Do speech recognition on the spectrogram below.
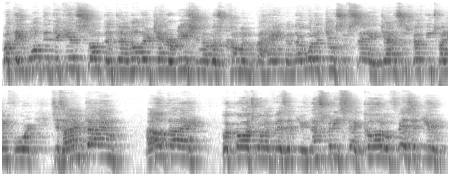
But they wanted to give something to another generation that was coming behind them. Now, what did Joseph say? Genesis 50 24. Says, I'm dying. I'll die. But God's going to visit you. That's what he said. God will visit you.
